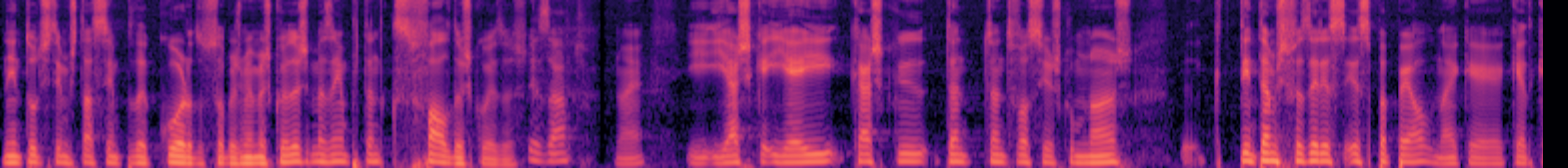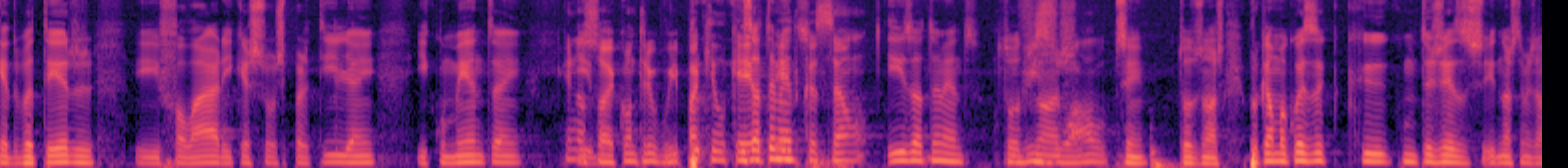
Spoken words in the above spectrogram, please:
nem todos temos de estar sempre de acordo sobre as mesmas coisas, mas é importante que se fale das coisas Exato. não é? E, e acho que e é aí que acho que tanto, tanto vocês como nós que tentamos fazer esse, esse papel, não é? Que, é, que, é, que é debater e falar e que as pessoas partilhem e comentem. E não E- só é contribuir para aquilo que é a Exatamente. educação E exatamente, todos nós. visual. Sim, todos nós. Porque é uma coisa que, que muitas vezes, e nós também já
